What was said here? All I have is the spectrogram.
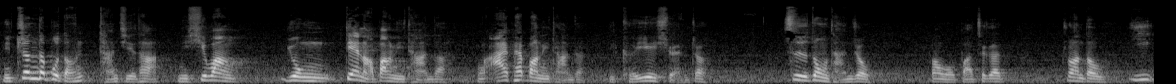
你真的不懂弹吉他，你希望用电脑帮你弹的，用 iPad 帮你弹的，你可以选择自动弹奏，帮我把这个转到一，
